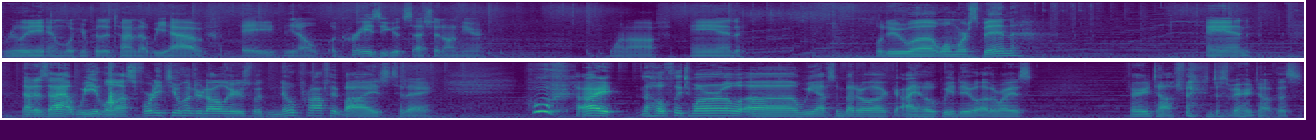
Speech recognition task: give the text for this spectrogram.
really am looking for the time that we have a, you know, a crazy good session on here. One off. And we'll do uh, one more spin. And that is that. We lost $4,200 with no profit buys today. Whew. All right. Hopefully tomorrow uh, we have some better luck. I hope we do. Otherwise, very tough. Just very tough. That's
